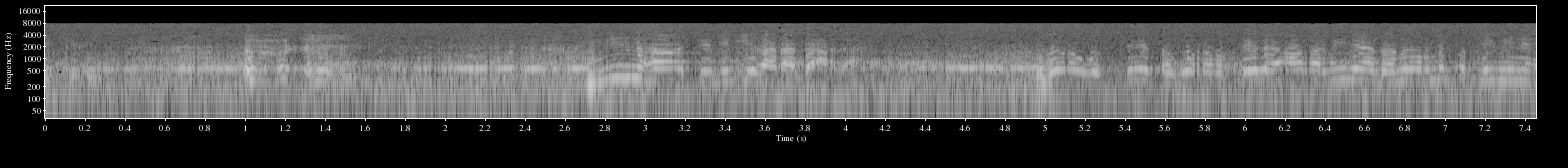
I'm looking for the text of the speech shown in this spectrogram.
لیکلي منها چې دي هغه نه دا ده ګوره اوس دې ته ګوره اوس هغه وینې ده نور نه پکې وینې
